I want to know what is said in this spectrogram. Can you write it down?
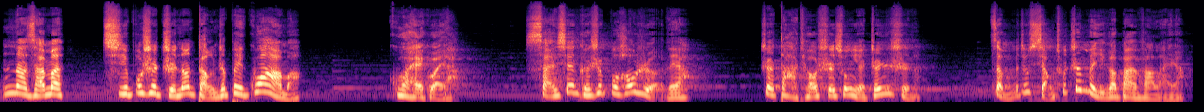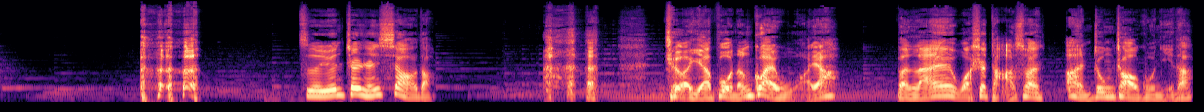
那咱们岂不是只能等着被挂吗？乖乖呀，散仙可是不好惹的呀！这大条师兄也真是的，怎么就想出这么一个办法来呀？紫云真人笑道：“ 这也不能怪我呀，本来我是打算……”暗中照顾你的，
